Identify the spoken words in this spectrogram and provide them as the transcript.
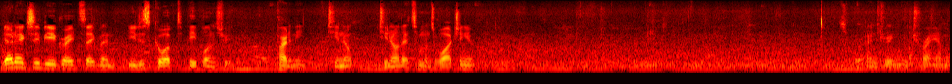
That'd actually be a great segment. You just go up to people in the street. Pardon me. Do you know? Do you know that someone's watching you? So we're entering the tram.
